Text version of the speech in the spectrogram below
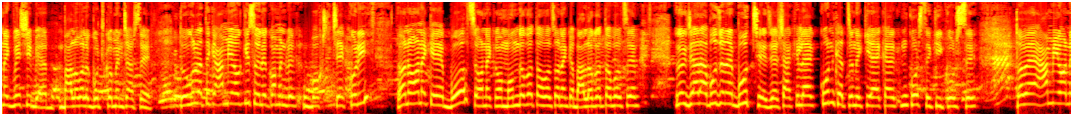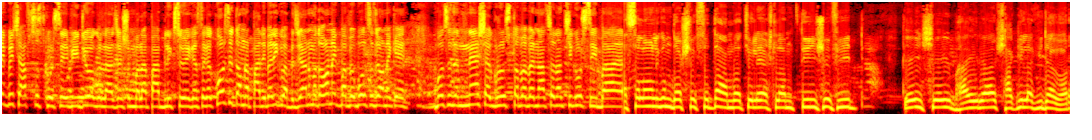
অনেক বেশি ভালো ভালো গুড কমেন্টস আছে তো ওগুলো থেকে আমিও কিছু হলে কমেন্ট বক্স চেক করি। তখন অনেকে বলছে, অনেকে মন্দ কথা বলছে, অনেকে ভালো কথা বলছে। যারা বুঝনে বুঝছে যে শাকিলা কোন ক্ষেত্রে কি একা করছে, কি করছে। তবে আমি অনেক বেশি আফসোস করছি এই ভিডিও গুলা যে সময় পাবলিক হয়ে গেছে। করছি তো আমরা পারিবারিক ভাবে যার মধ্যে অনেক ভাবে বলছে যে অনেকে বলছে যে নেশাগ্রস্ত ভাবে নাচানাচি করছি বা আসসালামু আলাইকুম দর্শক শ্রোতা, আমরা চলে আসলাম তিনশো ফিট এই সেই ভাইরা শাকিলা ফিটাঘর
